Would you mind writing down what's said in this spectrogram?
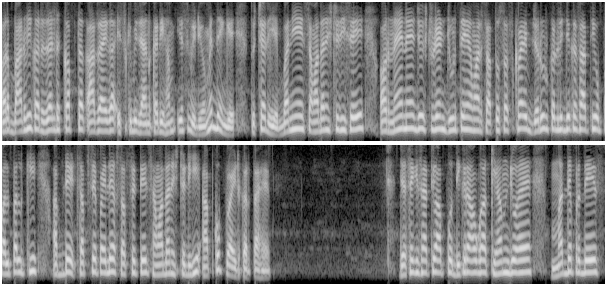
और बारहवीं का रिज़ल्ट कब तक आ जाएगा, इसकी भी जानकारी हम इस वीडियो में देंगे। तो चलिए, बनिए समाधान स्टडी से और नए नए जो स्टूडेंट जुड़ते हैं हमारे साथ तो सब्सक्राइब ज़रूर कर लीजिएगा साथियों। पल पल की अपडेट सबसे पहले सबसे तेज समाधान स्टडी ही आपको प्रोवाइड करता है। जैसे कि साथियों, आपको दिख रहा होगा कि हम जो है मध्य प्रदेश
